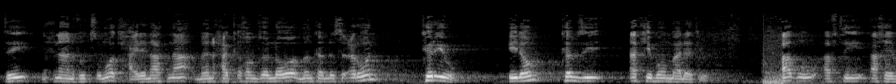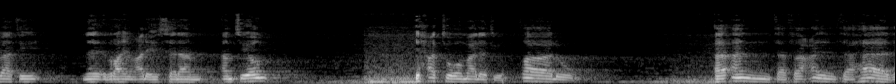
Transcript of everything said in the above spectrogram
እቲ ንሕና ንፍፁሞት ሓይልናትና መን ሓቂ ከም ዘለዎ መን ከም ንስዕር እውን ክርእዩ ኢሎም ከምዚ ኣኪቦም ማለት እዩ ኣብኡ ኣብቲ ኣኼባቲ ንእብራሂም ዓለ ሰላም ኣምፅኦም ይሓትዎ ማለት እዩ ቃሉ ኣአንተ ፈዓልተ ሃذ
